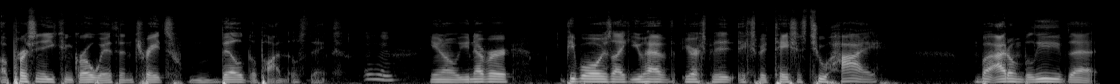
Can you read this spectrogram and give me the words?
a person that you can grow with, and traits build upon those things. hmm You know, you never. People always like you have your expe- expectations too high, but I don't believe that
